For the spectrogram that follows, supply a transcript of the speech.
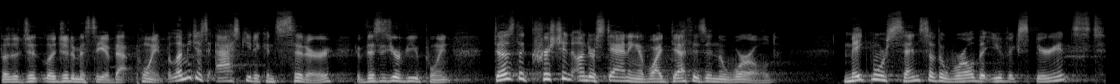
the legit, legitimacy of that point. But let me just ask you to consider, if this is your viewpoint, does the Christian understanding of why death is in the world make more sense of the world that you've experienced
